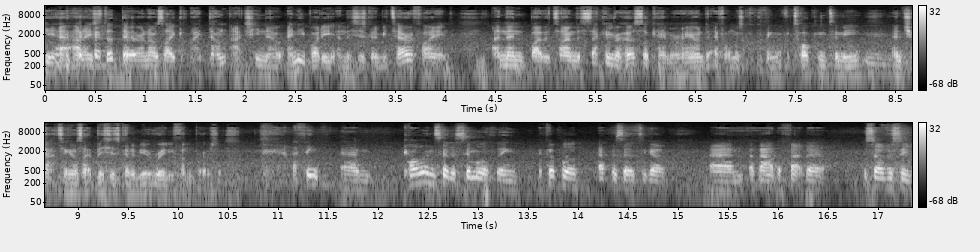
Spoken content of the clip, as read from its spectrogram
yeah, and I stood there and I was like, I don't actually know anybody, and this is going to be terrifying. And then by the time the second rehearsal came around, everyone was coming over, talking to me Mm. and chatting. I was like, this is going to be a really fun process. I think um, Colin said a similar thing a couple of episodes ago um, about the fact that so obviously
